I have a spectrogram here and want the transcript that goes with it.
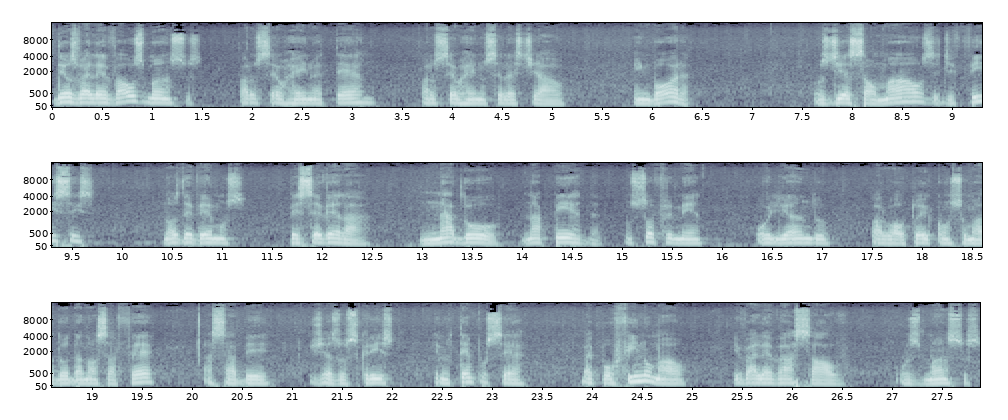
Deus vai levar os mansos para o seu reino eterno, para o seu reino celestial. Embora os dias são maus e difíceis, nós devemos perseverar na dor, na perda, no sofrimento, olhando para o Autor e Consumador da nossa fé, a saber, Jesus Cristo, que no tempo certo vai pôr fim no mal e vai levar a salvo os mansos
